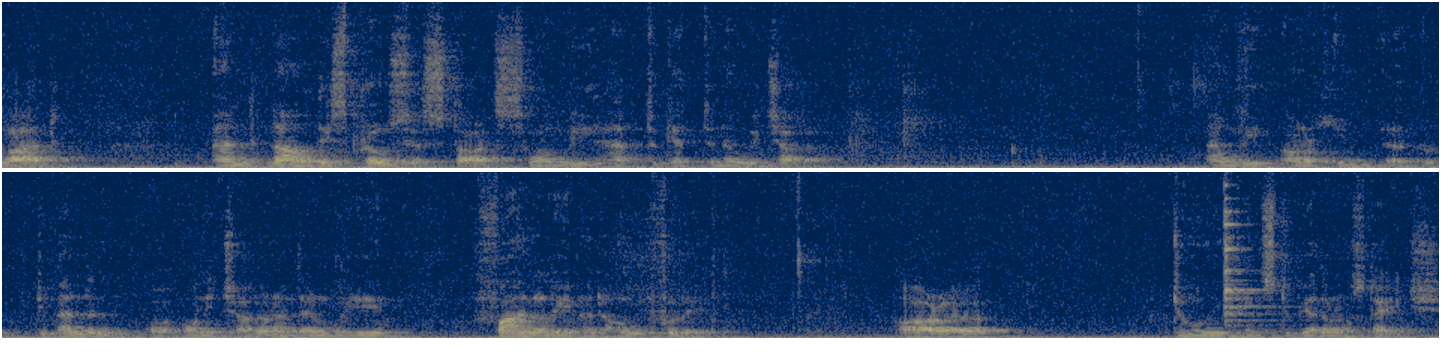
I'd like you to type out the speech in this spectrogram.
blood. And now this process starts when we have to get to know each other. And we are in, uh, dependent on, each other, and then we finally and hopefully are uh, doing things together on stage.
